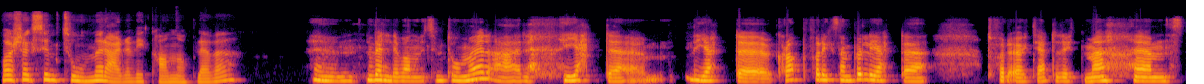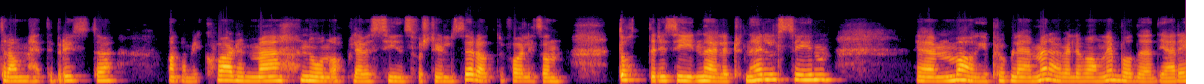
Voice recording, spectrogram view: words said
Hva slags symptomer er det vi kan oppleve? Ehm, veldig vanlige symptomer er hjerte, hjerteklapp, f.eks. Hjerte, for økt hjerterytme, ehm, stramhet i brystet, man kan bli kvalme, noen opplever synsforstyrrelser, at du får litt sånn dotter i synet eller tunnelsyn. Eh, mageproblemer er veldig vanlig, både diaré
